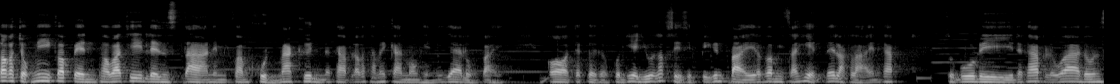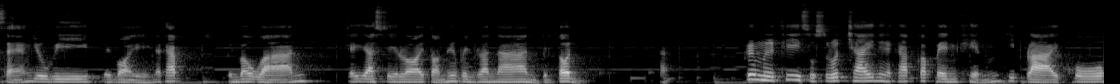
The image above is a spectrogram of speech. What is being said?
ต้อกระจกนี่ก็เป็นภาวะที่เลนส์ตาเนี่ยมีความขุ่นมากขึ้นนะครับแล้วก็ทำให้การมองเห็นนี่แย่ลงไป ก็จะเกิดกับคนที่อายุสัก 40 ปีขึ้นไป แล้วก็มีสาเหตุได้หลากหลายนะครับสูบบุหรี่นะครับหรือว่าโดนแสง UV บ่อยๆนะครับเป็นเบาหวาน ใช้ยาสเตียรอยต่อเนื่องเป็นเวลานานเป็นต้นเครื่องมือที่สุสรุตใช้นี่นะครับก็เป็นเข็มที่ปลายโค้ง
